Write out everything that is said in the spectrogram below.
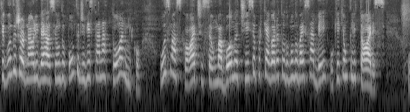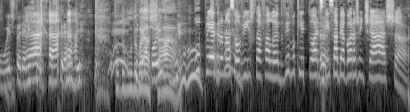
Segundo o jornal Libération, do ponto de vista anatômico, os mascotes são uma boa notícia porque agora todo mundo vai saber o que é um clitóris. O editorialista escreve. Todo mundo vai depois... achar. Uhul. O Pedro, nosso ouvinte, está falando: Viva o clitóris, quem sabe agora a gente acha.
